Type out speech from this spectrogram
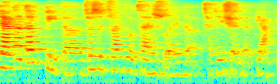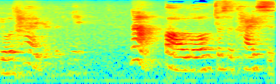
雅各跟彼得就是专注在所谓的 tradition 的亚犹太人的里面，那保罗就是开始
